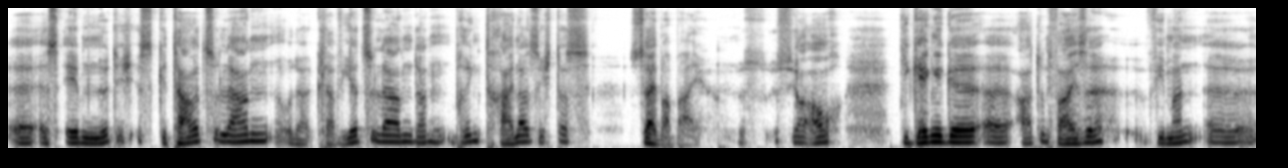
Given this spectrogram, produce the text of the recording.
äh, es eben nötig ist, Gitarre zu lernen oder Klavier zu lernen, dann bringt Rainer sich das selber bei. Das ist ja auch die gängige äh, Art und Weise, wie man äh,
